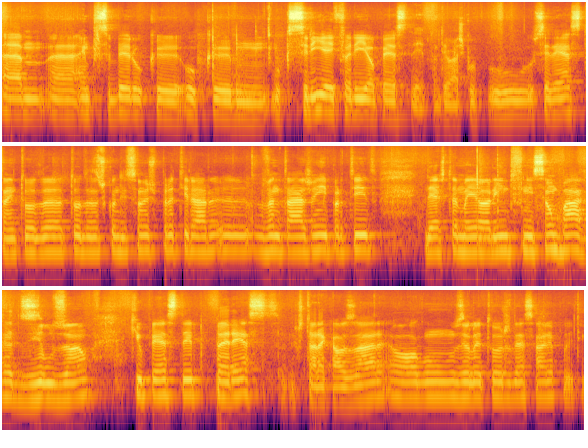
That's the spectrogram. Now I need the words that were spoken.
um, uh, em perceber o que, o, que, um, o que seria e faria o PSD. Portanto, eu acho que o, o CDS tem toda, todas as condições para tirar uh, vantagem e partido desta maior indefinição barra desilusão que o PSD parece estar a causar a alguns eleitores dessa área política.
